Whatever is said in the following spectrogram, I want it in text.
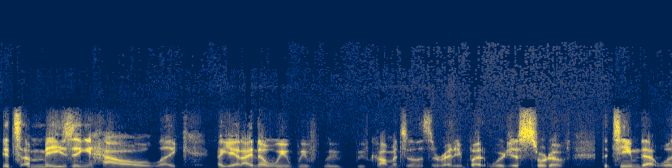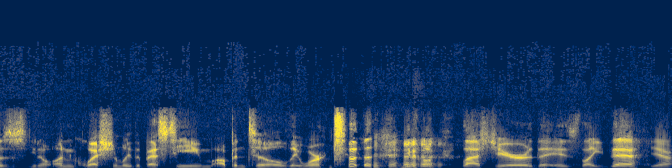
it's amazing how like again i know we, we've, we've we've commented on this already but we're just sort of the team that was you know unquestionably the best team up until they weren't. You know last year that is like yeah yeah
